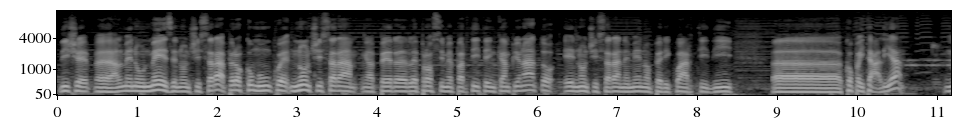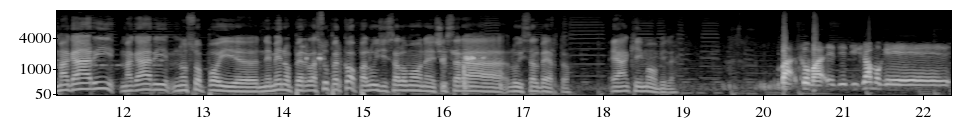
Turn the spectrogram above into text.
dice eh, almeno un mese non ci sarà, però comunque non ci sarà eh, per le prossime partite in campionato e non ci sarà nemmeno per i quarti di eh, Coppa Italia. Magari, magari, non so poi eh, nemmeno per la Supercoppa Luigi Salomone ci sarà Luis Alberto e anche Immobile. Ma insomma, eh, di- diciamo che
